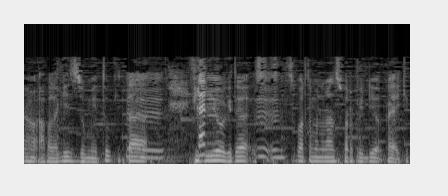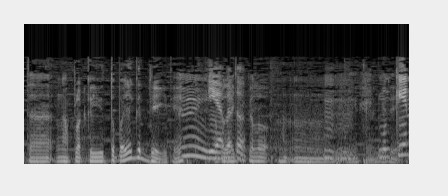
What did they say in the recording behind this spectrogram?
Oh, apalagi Zoom itu kita. Kan- video gitu ya, s- seperti mentransfer video kayak kita ngupload ke YouTube aja gede gitu ya. Mm, iya, apalagi betul. kalau heeh, gitu, gede. Mungkin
